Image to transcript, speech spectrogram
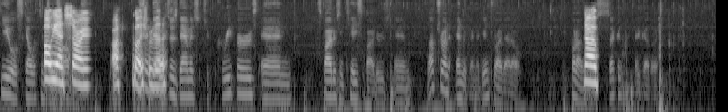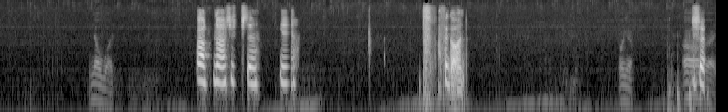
heals skeletons. Oh yeah, zombies. sorry. I forgot it's Instant damage reversed. does damage to creepers and spiders and cave spiders, and not sure on enderman. I didn't try that out. Hold on. No. Second. There you go. there. No what? Oh no, it's just uh, yeah. I forgotten. Oh yeah. All Sure. right.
